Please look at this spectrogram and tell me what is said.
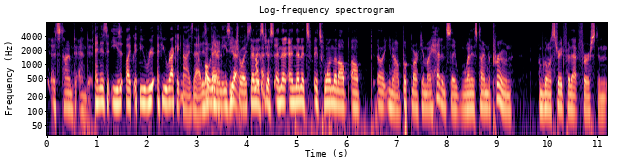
It's time to end it. And is it easy? Like, if you re- if you recognize that, is Oh, it then yeah, an easy yeah. choice? Then it's just and then and then it's it's one that I'll I'll uh, you know bookmark in my head and say when it's time to prune, I'm going straight for that first and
